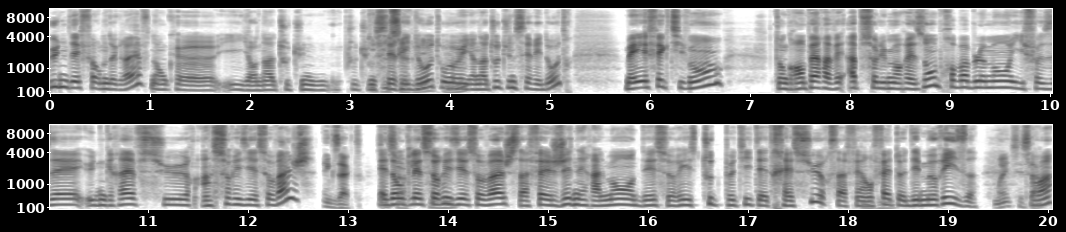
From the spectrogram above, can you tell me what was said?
une des formes de greffe. Donc, euh, il y en a toute une, toute une, série, d'autres. Oui, il y mhm. en a toute une série d'autres. Mais effectivement, ton grand-père avait absolument raison. Probablement, il faisait une greffe sur un cerisier sauvage. Exact. Et donc, les mhm. cerisiers sauvages, ça fait généralement des cerises toutes petites et très sûres. Ça fait en mhm. fait des meurises. Oui, c'est ça.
